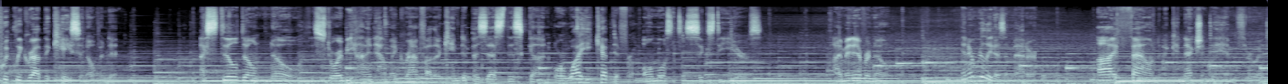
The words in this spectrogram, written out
quickly grabbed the case and opened it. I still don't know the story behind how my grandfather came to possess this gun or why he kept it for almost 60 years. I may never know, and it really doesn't matter. I found connection to him through it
